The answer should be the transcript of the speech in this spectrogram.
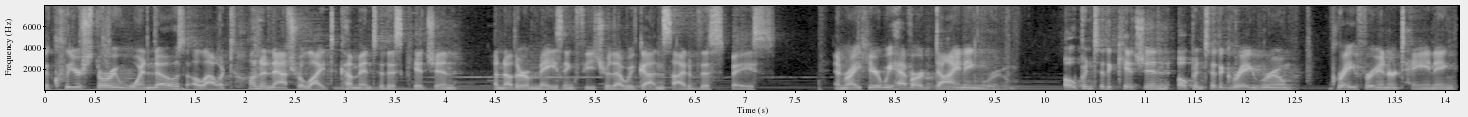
The clerestory windows allow a ton of natural light to come into this kitchen. Another amazing feature that we've got inside of this space. And right here we have our dining room. Open to the kitchen, open to the great room, great for entertaining,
